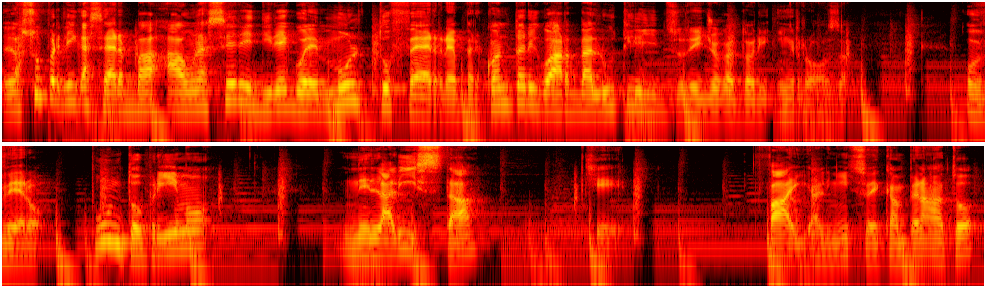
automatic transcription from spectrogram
la Superliga serba ha una serie di regole molto ferree per quanto riguarda l'utilizzo dei giocatori in rosa. Ovvero, punto primo, nella lista che fai all'inizio del campionato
